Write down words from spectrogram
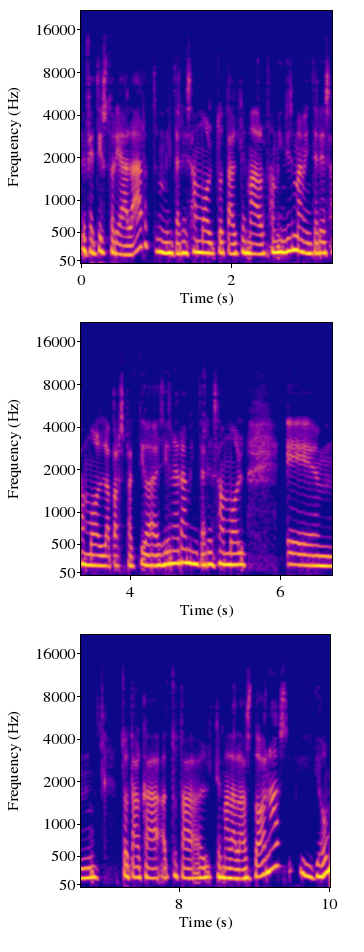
he fet història de l'art, m'interessa molt tot el tema del feminisme, m'interessa molt la perspectiva de gènere, m'interessa molt eh, tot, el que, tot el tema de les dones, i jo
